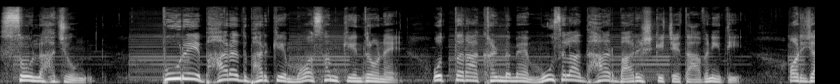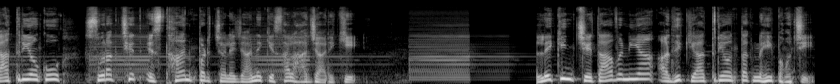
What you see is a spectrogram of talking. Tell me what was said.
सोलह जून, पूरे भारत भर के मौसम केंद्रों ने उत्तराखंड में मूसलाधार बारिश की चेतावनी दी और यात्रियों को सुरक्षित स्थान पर चले जाने की सलाह जारी की। लेकिन चेतावनियाँ अधिक यात्रियों तक नहीं पहुँची।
